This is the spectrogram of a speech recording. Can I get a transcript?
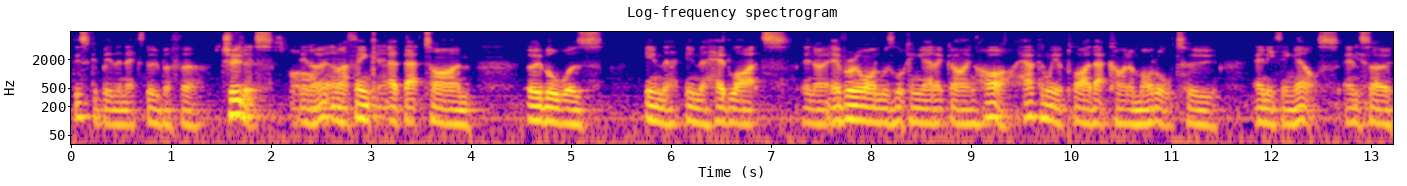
this could be the next Uber for tutors, you know. and I think yeah. at that time, Uber was in the in the headlights. You know, everyone was looking at it, going, "Oh, how can we apply that kind of model to anything else?" And yeah. so,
